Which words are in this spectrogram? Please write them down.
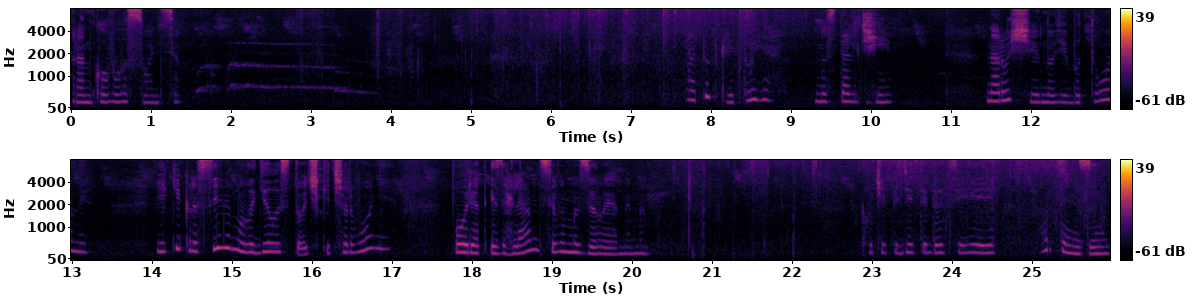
ранкового сонця. А тут квітує ностальджі, нарощує нові бутони, які красиві молоді листочки, червоні поряд із глянцевими зеленими. Хочу підійти до цієї гортензії.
